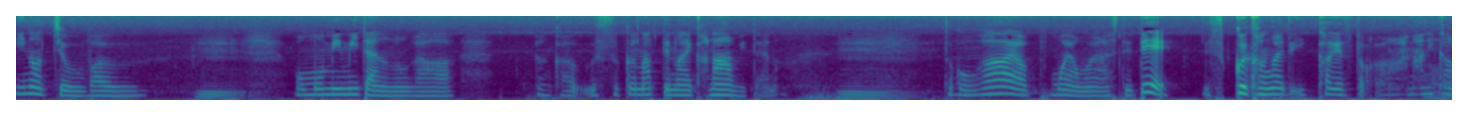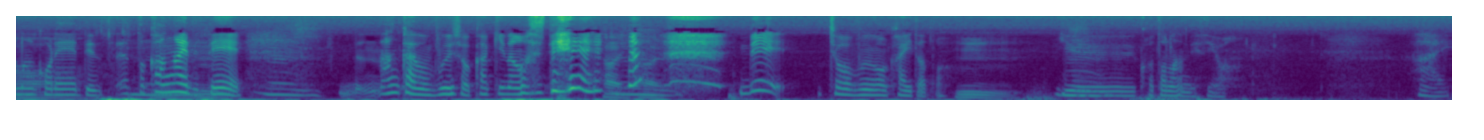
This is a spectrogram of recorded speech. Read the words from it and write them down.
命を奪ううん。重みみたいなのがなんか薄くなってないかなみたいな。うん。とこがやっぱモヤモヤしててですっごい考えて1ヶ月とかあ何かなこれってずっと考えてて、何回も文章書き直してはいはい。で長文を書いたとうん。いうことなんですよ、はい。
